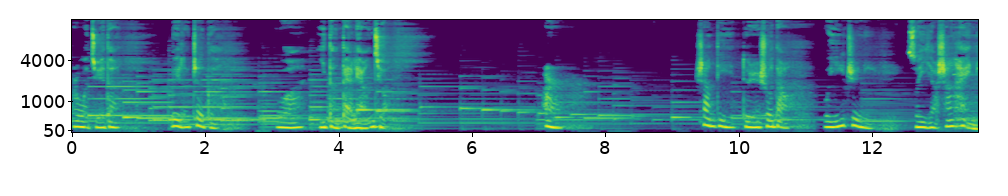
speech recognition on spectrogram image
而我觉得，为了这个，我已等待良久。二，上帝对人说道。我医治你，所以要伤害你；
